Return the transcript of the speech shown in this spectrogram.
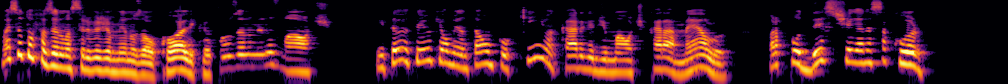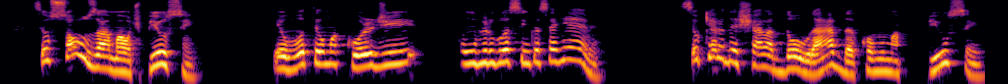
Mas se eu estou fazendo uma cerveja menos alcoólica, eu estou usando menos malte. Então eu tenho que aumentar um pouquinho a carga de malte caramelo para poder chegar nessa cor. Se eu só usar malte Pilsen, eu vou ter uma cor de 1,5 SRM. Se eu quero deixar ela dourada como uma Pilsen,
